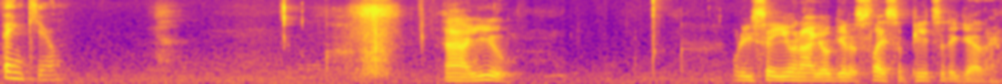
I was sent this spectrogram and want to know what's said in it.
Thank you. Now, you. What do you say you and I go get a slice of pizza together?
